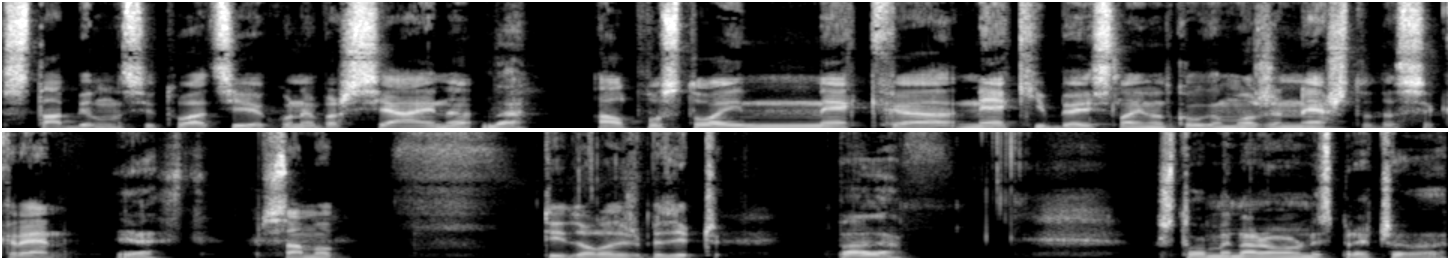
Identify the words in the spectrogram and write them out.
stabilna situacija, iako ne baš sjajna, Da. ali postoji neka, neki baseline od koga može nešto da se krene. Jeste. Samo ti dolaziš bez ičega. Pa da. Što me naravno ne sprečava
